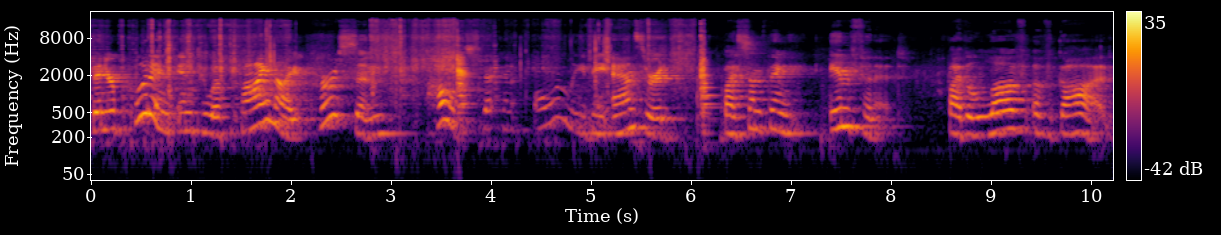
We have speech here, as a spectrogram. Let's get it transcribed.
then you're putting into a finite person hopes that can only be answered by something infinite, by the love of God.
